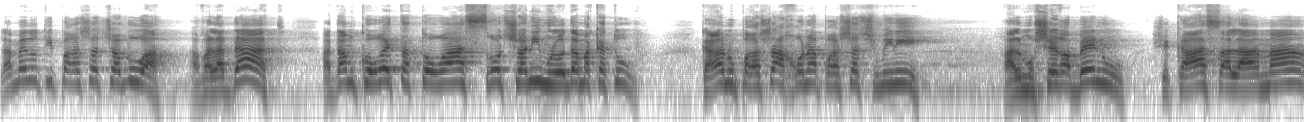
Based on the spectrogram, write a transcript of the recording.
למד אותי פרשת שבוע, אבל לדעת, אדם קורא את התורה עשרות שנים, הוא לא יודע מה כתוב. קראנו פרשה אחרונה, פרשת שמיני, על משה רבנו, שכעס על האמה,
